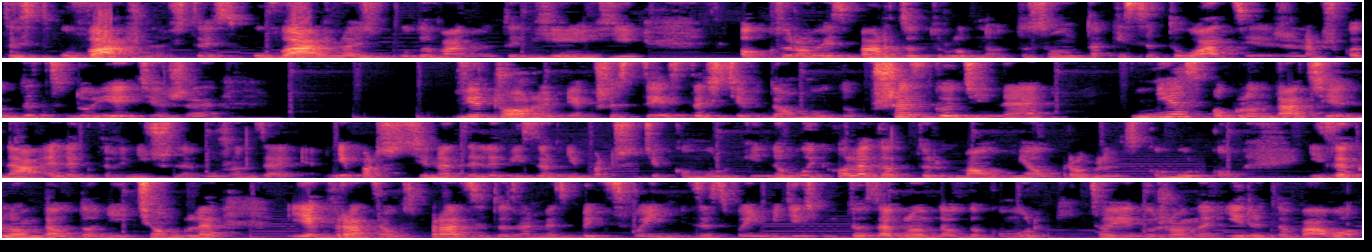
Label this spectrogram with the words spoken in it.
to jest uważność. To jest uważność w budowaniu tych więzi, o którą jest bardzo trudno. To są takie sytuacje, że na przykład decydujecie, że wieczorem, jak wszyscy jesteście w domu, to przez godzinę nie spoglądacie na elektroniczne urządzenia. Nie patrzycie na telewizor, nie patrzycie komórki. No mój kolega, który miał, miał problem z komórką i zaglądał do niej ciągle, jak wracał z pracy, to zamiast być ze swoimi dziećmi, to zaglądał do komórki, co jego żonę irytowało.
